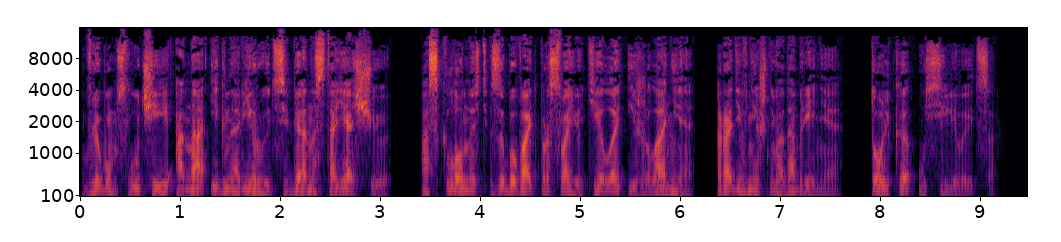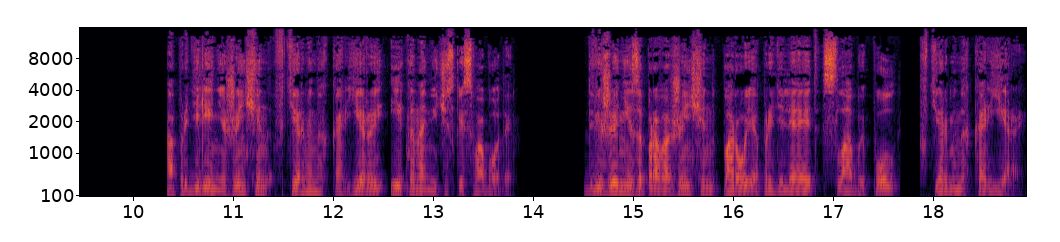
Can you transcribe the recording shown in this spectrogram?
В любом случае она игнорирует себя настоящую, а склонность забывать про свое тело и желания ради внешнего одобрения только усиливается. Определение женщин в терминах карьеры и экономической свободы. Движение за права женщин порой определяет слабый пол в терминах карьеры,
